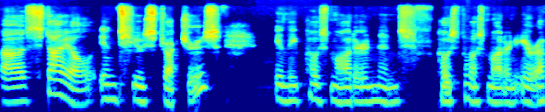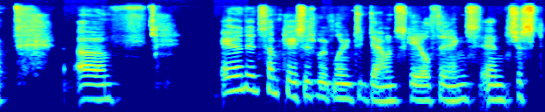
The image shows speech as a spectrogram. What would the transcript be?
uh, style into structures in the postmodern and post postmodern era. Um, and in some cases, we've learned to downscale things and just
